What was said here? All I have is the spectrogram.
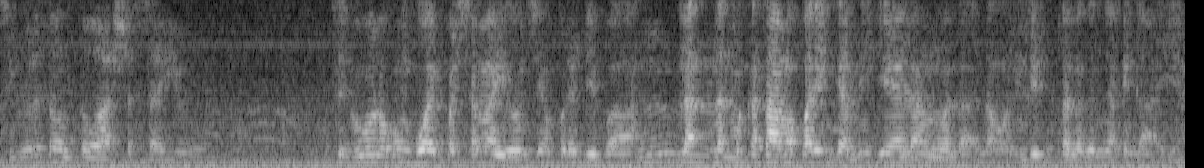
Siguro tuwang-tuwa siya sa iyo. Siguro kung buhay pa siya ngayon, siyempre 'di ba? Mm. la- na- magkasama pa rin kami, kaya lang wala na hindi ko talaga niya kinaya.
